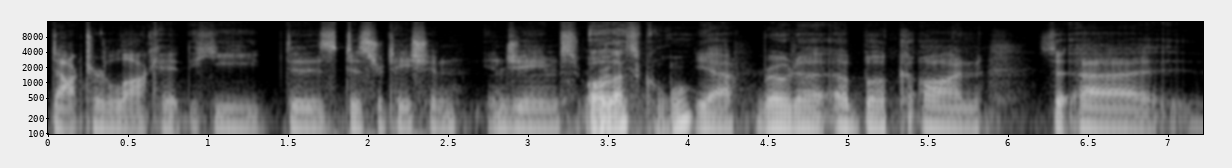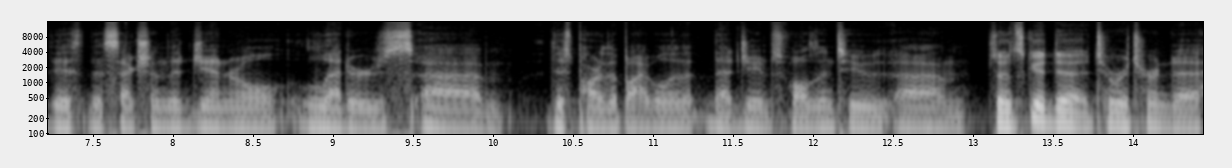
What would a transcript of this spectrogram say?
Dr. Lockett. He did his dissertation in James. Oh, that's cool. yeah. Wrote a, a book on uh, this the section, the general letters. Um, this part of the Bible that, that James falls into. Um, so it's good to to return to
